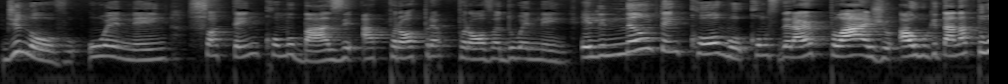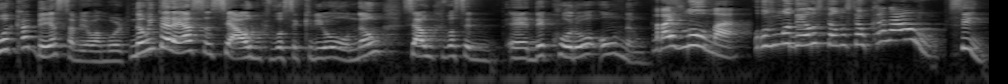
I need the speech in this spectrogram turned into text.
De novo, o Enem só tem como base a própria prova do Enem. Ele não tem como considerar plágio algo que está na tua cabeça, meu amor. Não interessa se é algo que você criou ou não, se é algo que você é, decorou ou não. Mas Luma, os modelos estão no seu canal. Sim,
